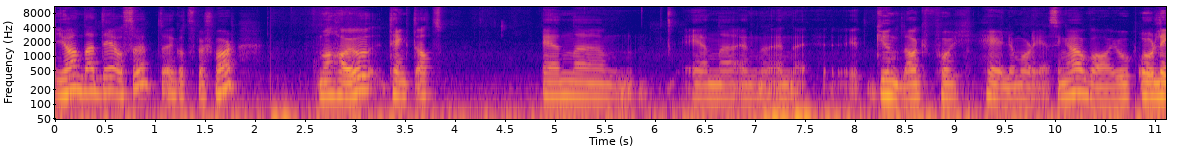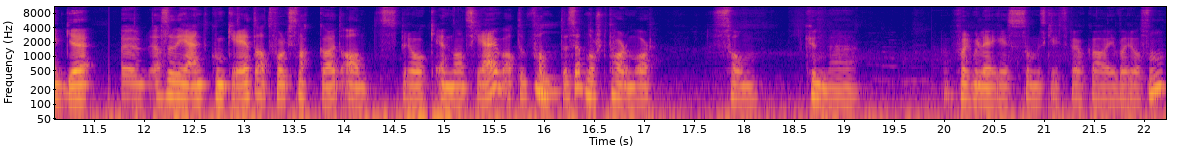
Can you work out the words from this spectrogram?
Ja, nei, det er også et eh, godt spørsmål. Man har jo tenkt at en, eh, en, eh, en, en et grunnlag for hele målracinga var jo å legge altså Rent konkret at folk snakka et annet språk enn man skrev. At det fantes et norsk talemål som kunne formuleres som skriftspråka i Ivar Aasen.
